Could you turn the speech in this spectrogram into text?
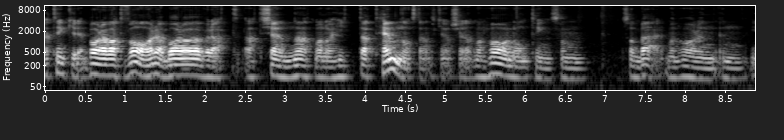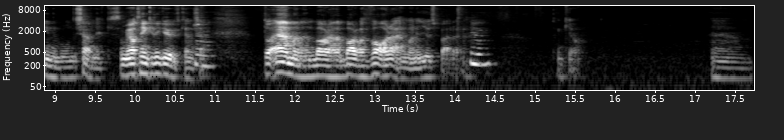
jag tänker det, bara av att vara, bara över att, att känna att man har hittat hem någonstans kanske. Att man har någonting som som bär. Man har en, en inneboende kärlek. Som jag tänker ligga ut kanske. Mm. Då är man en, bara, bara av att vara är man en ljusbärare. Mm. Tänker jag. Um.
